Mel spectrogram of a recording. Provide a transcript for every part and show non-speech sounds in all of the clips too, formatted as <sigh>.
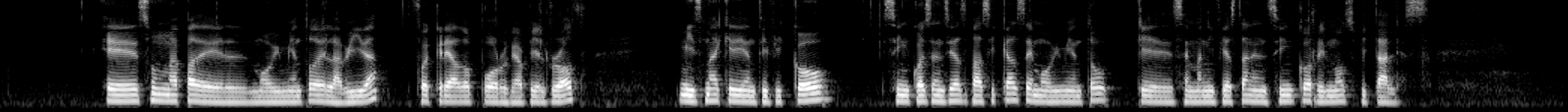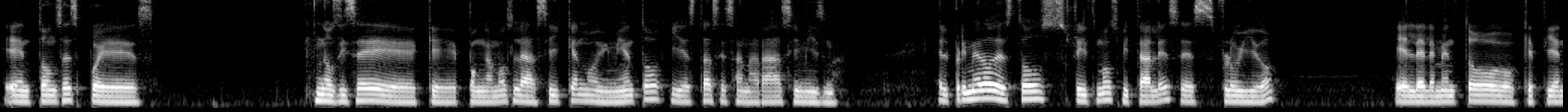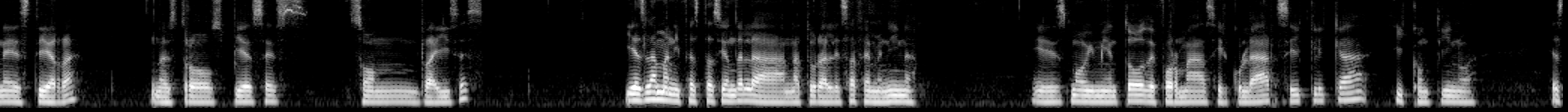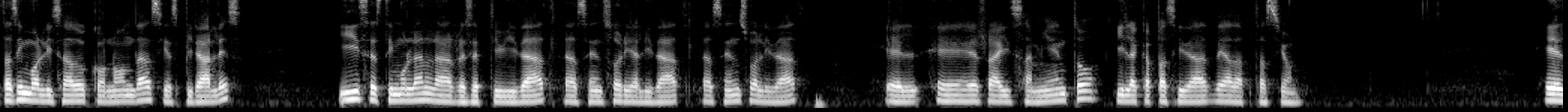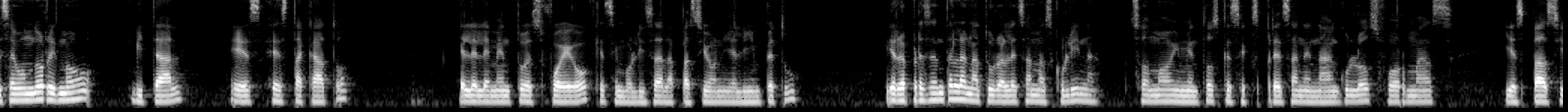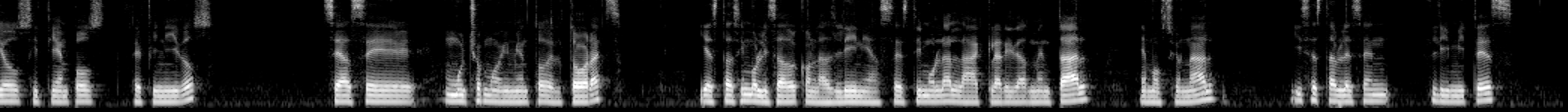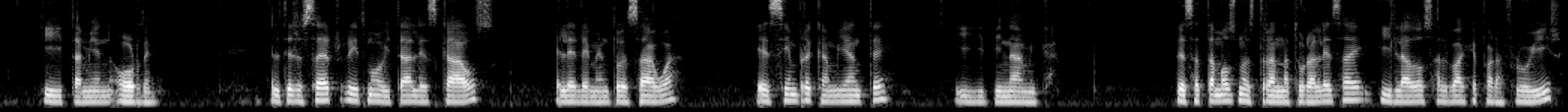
es un mapa del movimiento de la vida. Fue creado por Gabriel Roth, misma que identificó cinco esencias básicas de movimiento que se manifiestan en cinco ritmos vitales. Entonces, pues nos dice que pongamos la psique en movimiento y ésta se sanará a sí misma. El primero de estos ritmos vitales es fluido. El elemento que tiene es tierra. Nuestros pies son raíces. Y es la manifestación de la naturaleza femenina. Es movimiento de forma circular, cíclica y continua. Está simbolizado con ondas y espirales y se estimulan la receptividad, la sensorialidad, la sensualidad, el enraizamiento y la capacidad de adaptación. El segundo ritmo vital es estacato. El elemento es fuego, que simboliza la pasión y el ímpetu, y representa la naturaleza masculina. Son movimientos que se expresan en ángulos, formas y espacios y tiempos definidos. Se hace mucho movimiento del tórax y está simbolizado con las líneas. Se estimula la claridad mental, emocional y se establecen límites y también orden. El tercer ritmo vital es caos. El elemento es agua. Es siempre cambiante y dinámica. Desatamos nuestra naturaleza y lado salvaje para fluir.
